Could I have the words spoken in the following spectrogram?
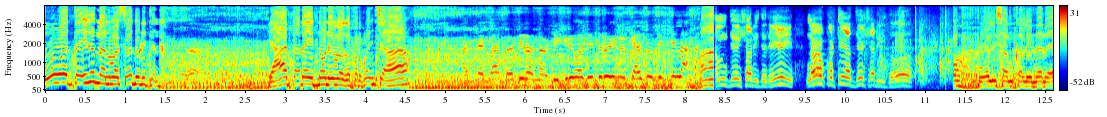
ಮೂವತ್ತೈದು ನಲ್ವತ್ತು ಸಾವಿರ ದುಡಿತಾನೆ. ಯಾವ ಥರ ಐತೆ ನೋಡಿ ಇವಾಗ ಪ್ರಪಂಚ. ಕ್ಲಾಸ್ ನಾವು ಡಿಗ್ರಿ ಓದಿದ್ರು ಇನ್ನು ಕೆಲಸ ಸಿಕ್ಕಿಲ್ಲ. ನಮ್ಮ ದೇಶ ರೀ ನಾವು ಕೊಟ್ಟಿರೋ ದೇಶ ಇದು? ಪೊಲೀಸ್ ಅಂಕಲ್ ಇದ್ದಾರೆ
